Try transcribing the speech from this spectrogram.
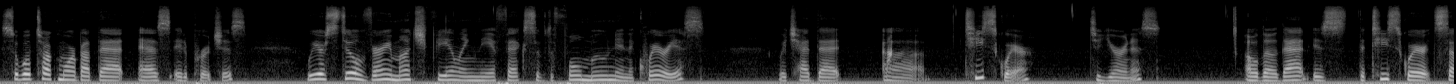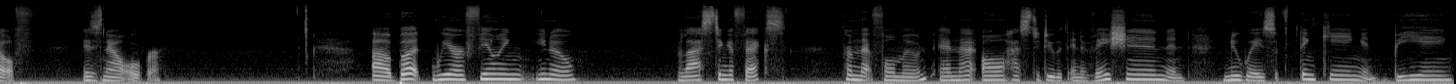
So we'll talk more about that as it approaches. We are still very much feeling the effects of the full moon in Aquarius, which had that uh, T square to Uranus, although that is the T square itself is now over. Uh, but we are feeling, you know, lasting effects from that full moon, and that all has to do with innovation and new ways of thinking and being,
